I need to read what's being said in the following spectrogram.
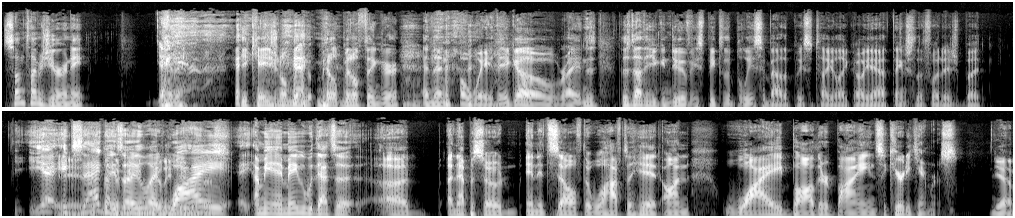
sometimes urinate, the occasional min- middle middle finger, and then away they go. Right, and there's, there's nothing you can do if you speak to the police about it. The police will tell you like, "Oh yeah, thanks for the footage," but Yeah, exactly. nothing So like, really why? I mean, and maybe that's a, a an episode in itself that we'll have to hit on why bother buying security cameras. Yeah.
